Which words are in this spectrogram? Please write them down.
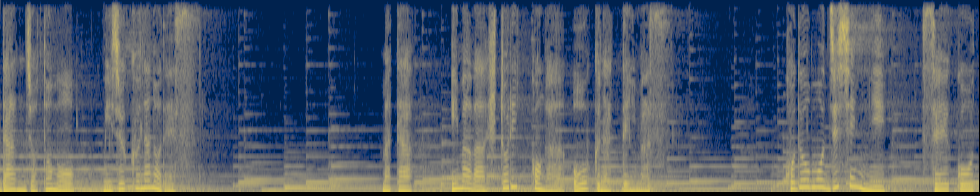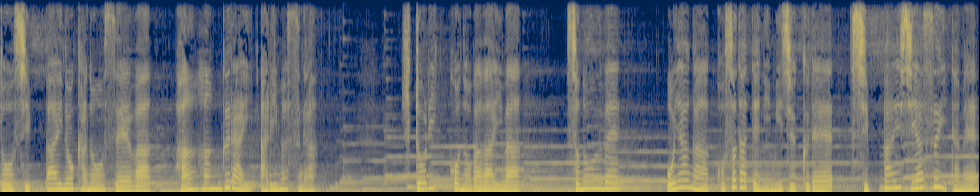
男女とも未熟なのです。また今は一人っ子が多くなっています。子供自身に成功と失敗の可能性は半々ぐらいありますが一人っ子の場合はその上親が子育てに未熟で失敗しやすいため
